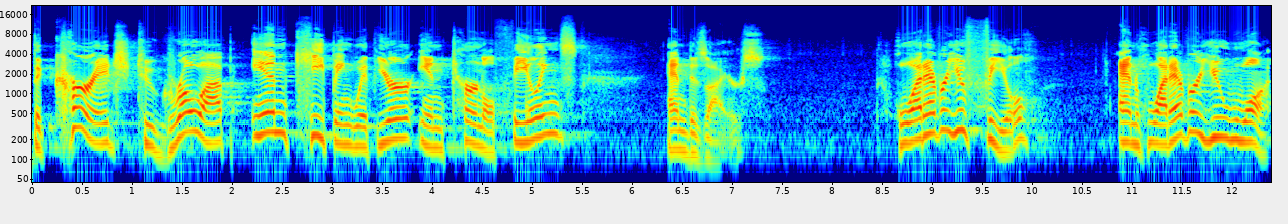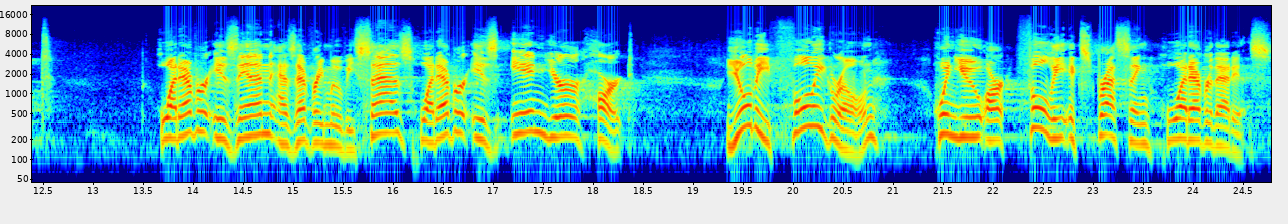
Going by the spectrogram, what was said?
the courage to grow up in keeping with your internal feelings and desires. Whatever you feel, and whatever you want. Whatever is in, as every movie says, whatever is in your heart, you'll be fully grown when you are fully expressing whatever that is.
